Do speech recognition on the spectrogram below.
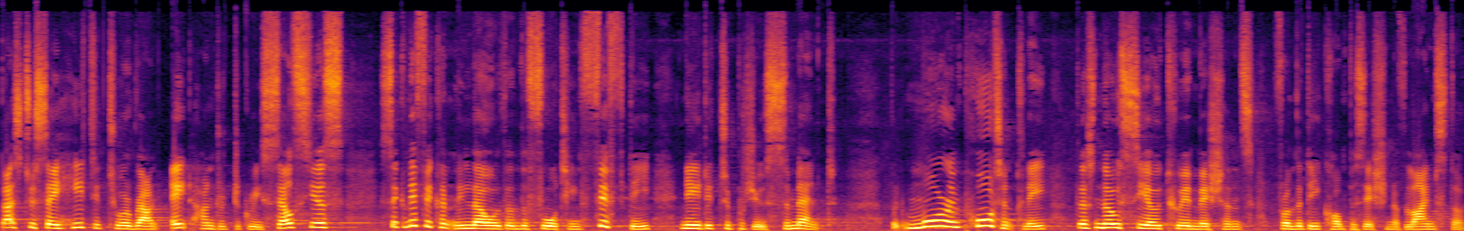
That's to say heated to around 800 degrees Celsius significantly lower than the 1450 needed to produce cement. But more importantly, there's no CO2 emissions from the decomposition of limestone.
